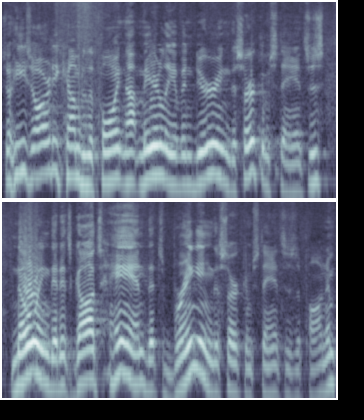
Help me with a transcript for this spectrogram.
So he's already come to the point not merely of enduring the circumstances, knowing that it's God's hand that's bringing the circumstances upon him,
